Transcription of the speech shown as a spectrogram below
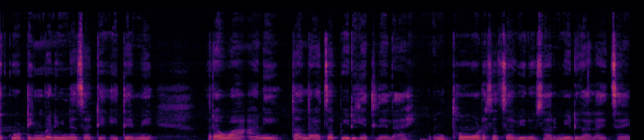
तर कोटिंग बनविण्यासाठी इथे मी रवा आणि तांदळाचं पीठ घेतलेलं आहे. आणि थोडंसं चवीनुसार मीठ घालायचं आहे.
